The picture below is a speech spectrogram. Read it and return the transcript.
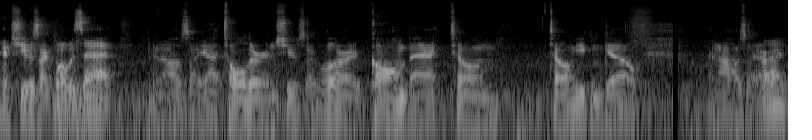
and she was like, "What was that?" And I was like, I told her, and she was like, "Well, all right, call him back, tell him, tell him you can go." And I was like, "All right."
